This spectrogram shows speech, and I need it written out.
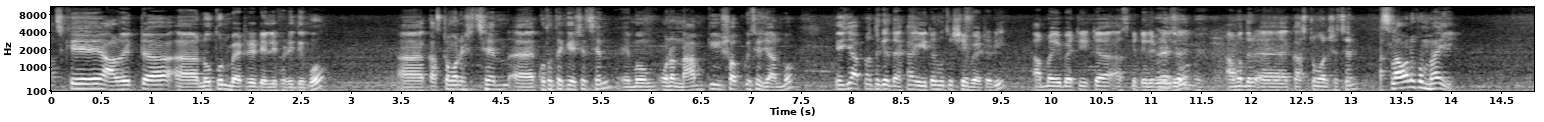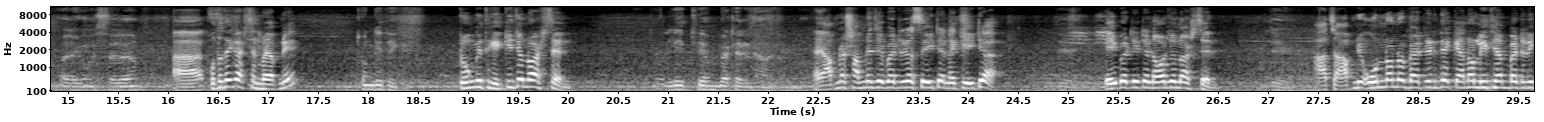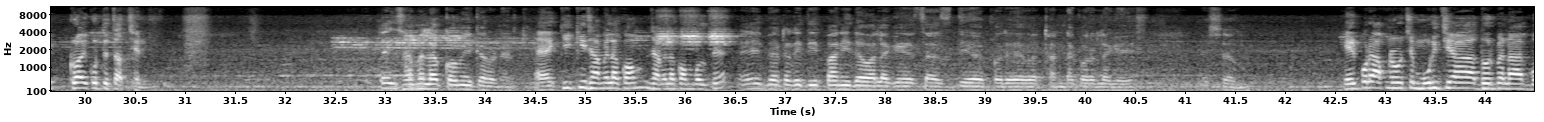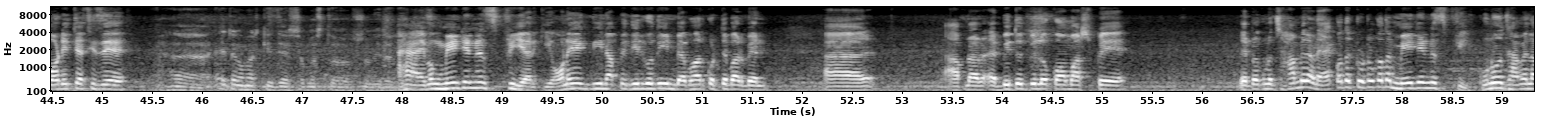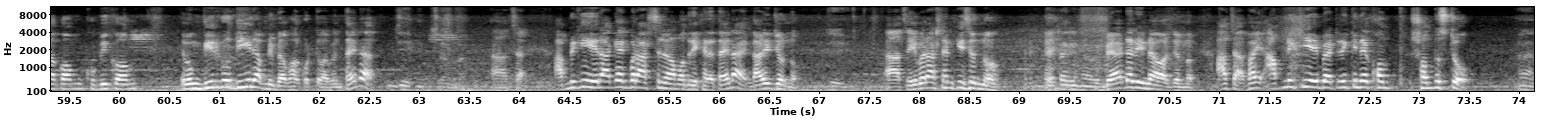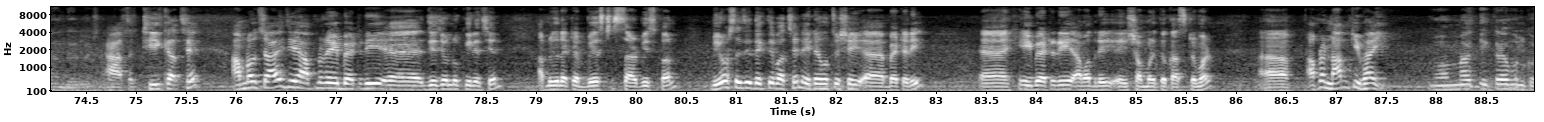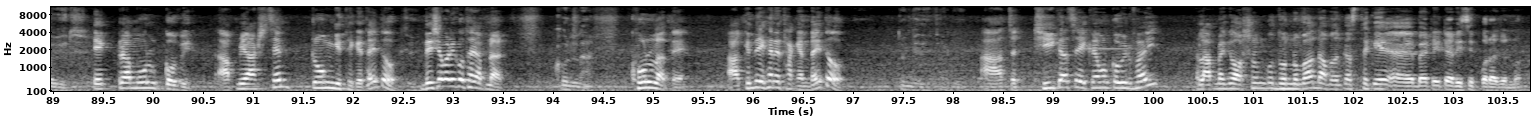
আজকে আরও একটা নতুন ব্যাটারি ডেলিভারি দেব। কাস্টমার এসেছেন কোথা থেকে এসেছেন এবং ওনার নাম কি সব কিছু জানব। এই যে আপনাদেরকে দেখা এটা হচ্ছে সেই ব্যাটারি। আমরা এই ব্যাটারিটা আজকে ডেলিভারি দেবো। আমাদের কাস্টমার এসেছেন। আসসালামু আলাইকুম ভাই। কোথা থেকে আসছেন ভাই আপনি? টঙ্গি থেকে। টঙ্গি থেকে। কি জন্য আসছেন? লিথিয়াম ব্যাটারি নেওয়ার জন্য। আপনার সামনে যে ব্যাটারি আছে এইটা নাকি এইটা? এই ব্যাটারিটা নেওয়ার জন্য আসছেন? আচ্ছা আপনি অন্যান্য ব্যাটারি দিয়ে কেন লিথিয়াম ব্যাটারি ক্রয় করতে চাচ্ছেন? এই ঝামেলা কম এই কারণে আর কি। কি ঝামেলা কম? ঝামেলা কম বলতে? এই ব্যাটারি দিয়ে পানি দেওয়া লাগে চার্জ দেওয়ার পরে আবার ঠান্ডা করা লাগে এসব। এরপরে আপনার হচ্ছে মরিচা ধরবে না বডি চ্যাসিসে হ্যাঁ এরকম আর কি যে সমস্ত সুবিধা হ্যাঁ এবং মেনটেনেন্স ফ্রি আর কি। অনেক দিন আপনি দীর্ঘদিন ব্যবহার করতে পারবেন আপনার বিদ্যুৎ বিলও কম আসবে এরপর কোনো ঝামেলা নেই। এক কথা টোটাল কথা মেনটেনেন্স ফ্রি কোনো ঝামেলা কম খুবই কম এবং দীর্ঘদিন আপনি ব্যবহার করতে পারবেন তাই না? জি আচ্ছা আপনি কি এর আগে একবার আসছিলেন আমাদের এখানে তাই না গাড়ির জন্য? আচ্ছা এবার আসলেন কি জন্য? ব্যাটারি নেওয়ার জন্য। আচ্ছা ভাই আপনি কি এই ব্যাটারি কিনে সন্তুষ্ট? হ্যাঁ আচ্ছা ঠিক আছে। আমরাও চাই যে আপনারা এই ব্যাটারি যে জন্য কিনেছেন আপনি যেন একটা বেস্ট সার্ভিস পান। ভিউয়ার্স যে দেখতে পাচ্ছেন এটা হচ্ছে সেই ব্যাটারি এই ব্যাটারি আমাদের এই সম্মানিত কাস্টমার আপনার নাম কি ভাই? মোহাম্মদ ইকরামুল কবির। একরামুল কবির। আপনি আসছেন টঙ্গী থেকে তাই তো। দেশে বাড়ি কোথায় আপনার? খুলনা। খুলনাতে। আহ, কিন্তু এখানে থাকেন তাই তো? থাকি। আচ্ছা ঠিক আছে একরামুল কবির ভাই। তাহলে আপনাকে অসংখ্য ধন্যবাদ আমাদের কাছ থেকে ব্যাটারিটা রিসিভ করার জন্য।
